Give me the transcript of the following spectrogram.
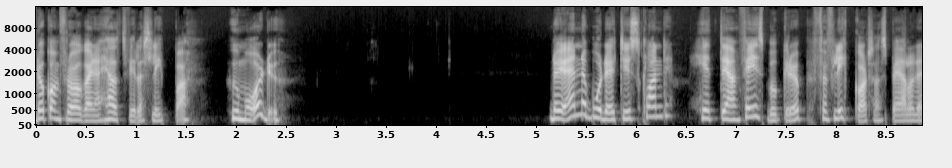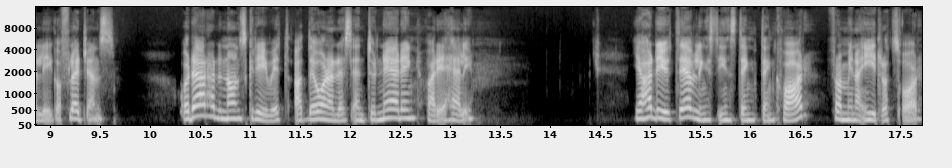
Då kom frågan jag helt ville slippa. Hur mår du? Då jag ännu bodde i Tyskland hittade jag en Facebookgrupp för flickor som spelade League of Legends. Och där hade någon skrivit att det ordnades en turnering varje helg. Jag hade ju tävlingsinstinkten kvar från mina idrottsår,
